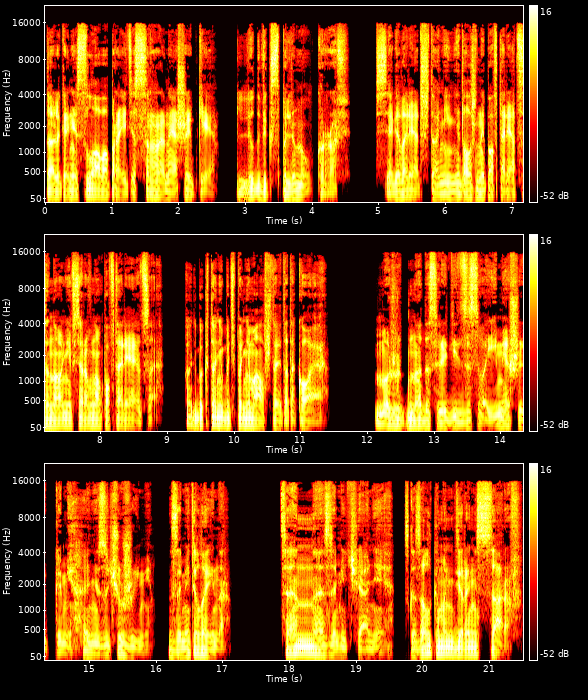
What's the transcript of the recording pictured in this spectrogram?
«Только ни слова про эти сраные ошибки!» Людвиг сплюнул кровь. Все говорят, что они не должны повторяться, но они все равно повторяются. Хоть бы кто-нибудь понимал, что это такое. «Может, надо следить за своими ошибками, а не за чужими», — заметил Эйнер. «Ценное замечание», — сказал командир Аниссаров.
